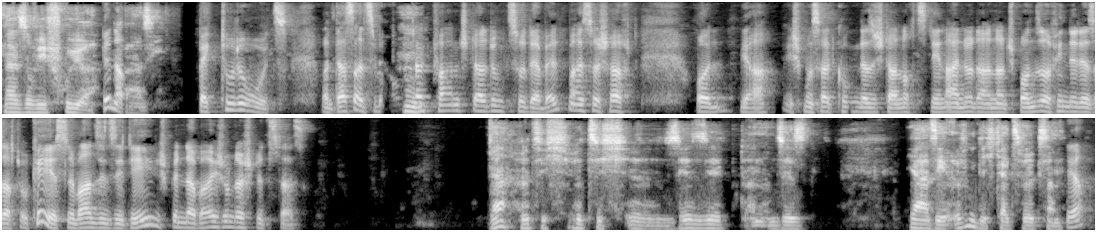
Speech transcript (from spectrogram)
Na, so wie früher Genau. quasi. Back to the Roots. Und das als Auftaktveranstaltung zu der Weltmeisterschaft. Und ja, ich muss halt gucken, dass ich da noch den einen oder anderen Sponsor finde, der sagt, okay, ist eine Wahnsinnsidee, ich bin dabei, ich unterstütze das. Ja, hört sich, hört sich äh, sehr, sehr gut an und sehr, ja, sehr öffentlichkeitswirksam. Ja,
